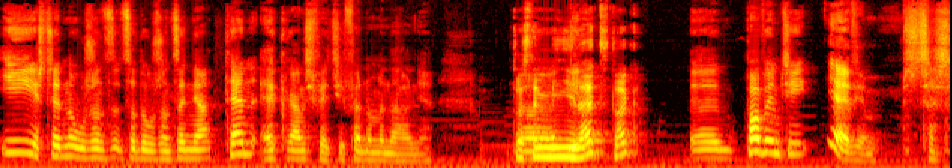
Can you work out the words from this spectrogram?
I jeszcze jedno urządzenie, co do urządzenia. Ten ekran świeci fenomenalnie. To jest ten mini LED, tak? E, powiem ci, nie wiem, szczerze.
